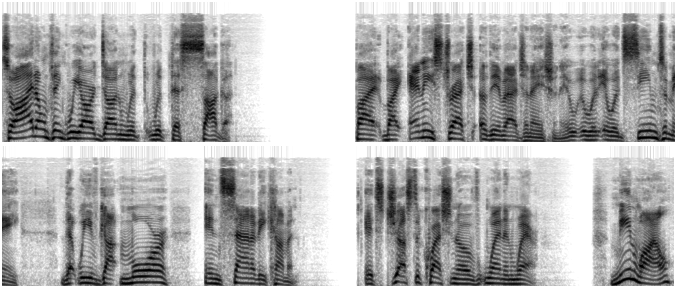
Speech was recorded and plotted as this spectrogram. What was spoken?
So I don't think we are done with, with this saga by by any stretch of the imagination. It, it, would it would seem to me that we've got more insanity coming. It's just a question of when and where. Meanwhile,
